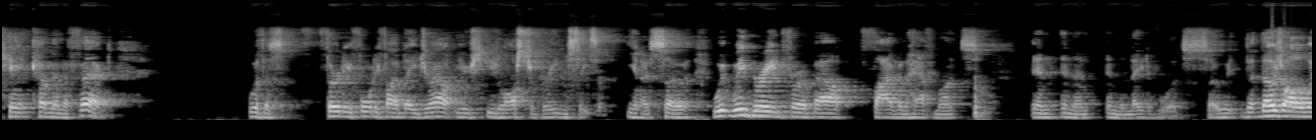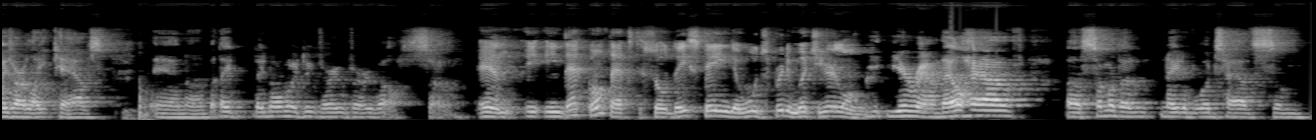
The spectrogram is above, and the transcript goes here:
can't come in effect, with a 30, 45 day drought, you, you lost your breeding season. You know, so we, we breed for about five and a half months in in the in the native woods. So we, th- those always are late calves, and uh, but they they normally do very very well. So and in, in that context, so they stay in the woods pretty much year long. Year round, they'll have uh, some of the native woods have some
